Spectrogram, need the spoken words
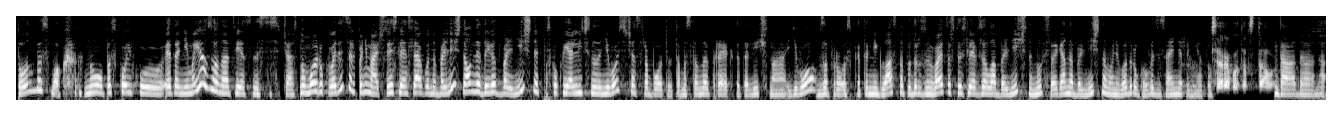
то он бы смог. Но поскольку это не моя зона ответственности сейчас, но мой руководитель понимает, что если я слягу на больничный, он мне дает больничный, поскольку я лично на него сейчас работаю, там основной проект это лично его запрос, это негласно подразумевается, что если я взяла больничный, ну все, я на больничном, у него другого дизайнера нету. Вся работа встала. Да, да, да.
